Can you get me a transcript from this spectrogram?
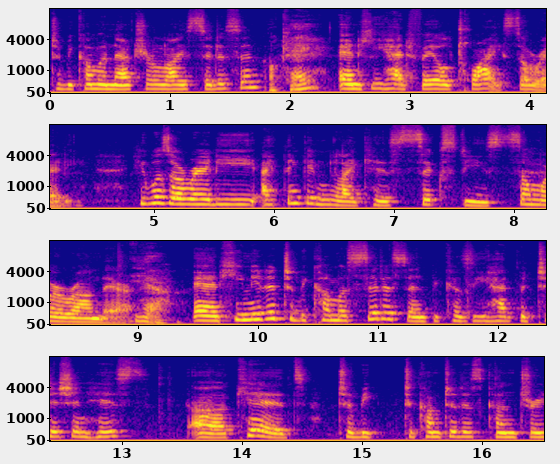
to become a naturalized citizen, Okay. and he had failed twice already. He was already, I think, in like his 60s, somewhere around there Yeah. And he needed to become a citizen because he had petitioned his uh, kids to be to come to this country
